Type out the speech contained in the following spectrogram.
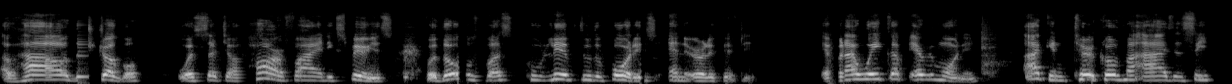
of how the struggle was such a horrifying experience for those of us who lived through the 40s and the early 50s. And when I wake up every morning, I can ter- close my eyes and see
